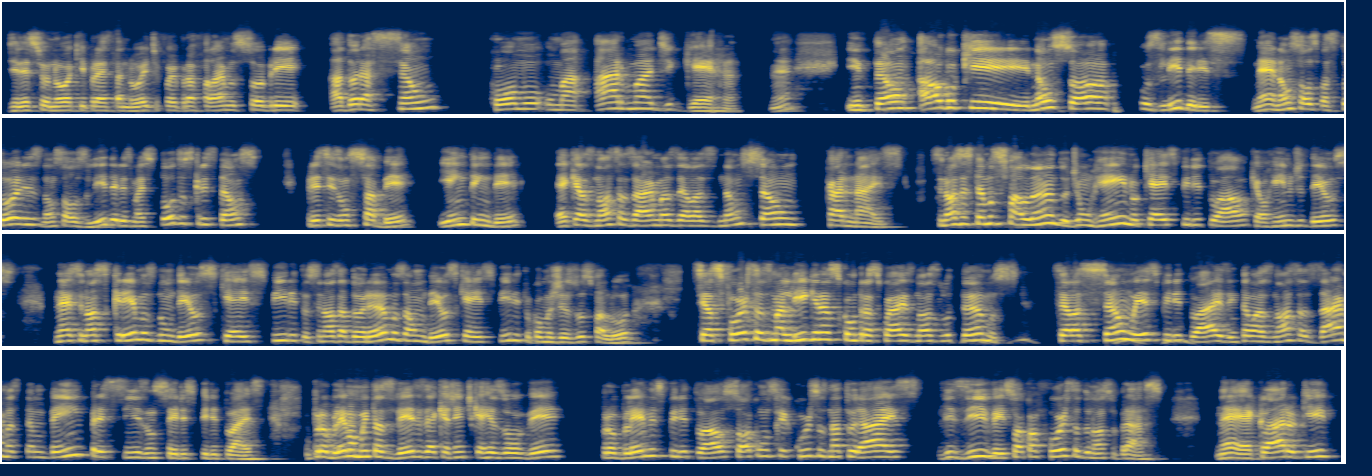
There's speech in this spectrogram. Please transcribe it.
direcionou aqui para esta noite, foi para falarmos sobre adoração como uma arma de guerra. Né? Então, algo que não só os líderes, né, não só os pastores, não só os líderes, mas todos os cristãos precisam saber e entender é que as nossas armas elas não são carnais. Se nós estamos falando de um reino que é espiritual, que é o reino de Deus, né? Se nós cremos num Deus que é espírito, se nós adoramos a um Deus que é espírito, como Jesus falou, se as forças malignas contra as quais nós lutamos se elas são espirituais, então as nossas armas também precisam ser espirituais. O problema muitas vezes é que a gente quer resolver problema espiritual só com os recursos naturais, visíveis, só com a força do nosso braço. Né? É claro que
